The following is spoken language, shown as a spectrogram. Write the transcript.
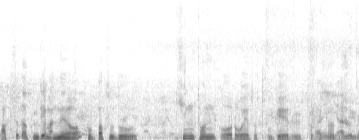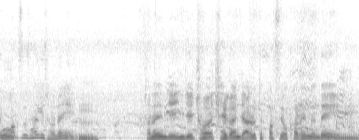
박스가 굉장히 많네요 저 박스도 킨톤 거로 해서 두 개를 저렇게 아니 알루텍 싸주시고 박스 사기 전에 음, 저는 이제 이제 저 제가 이제 알루텍 박스 역할을 했는데 음,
